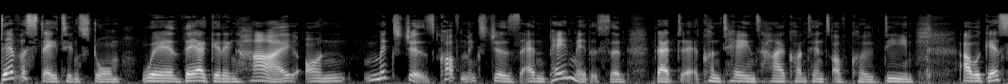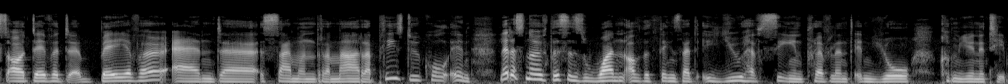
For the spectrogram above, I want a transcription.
devastating storm where they are getting high on mixtures, cough mixtures, and pain medicine that uh, contains high contents of codeine. Our guests are David Bayever and uh, Simon Ramara. Please do call in. Let us know if this is one of the things that you have seen prevalent in your community.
